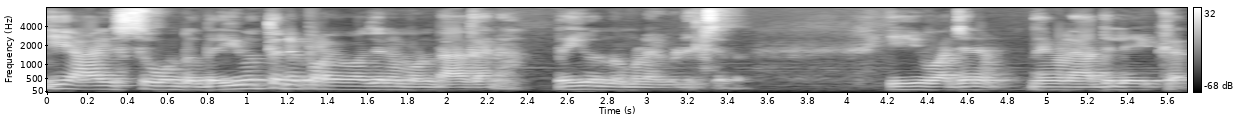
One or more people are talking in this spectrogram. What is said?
ഈ ആയുസ് കൊണ്ട് ദൈവത്തിന് പ്രയോജനം ഉണ്ടാകാനാണ് ദൈവം നമ്മളെ വിളിച്ചത്. ഈ വചനം നിങ്ങളെ അതിലേക്ക്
